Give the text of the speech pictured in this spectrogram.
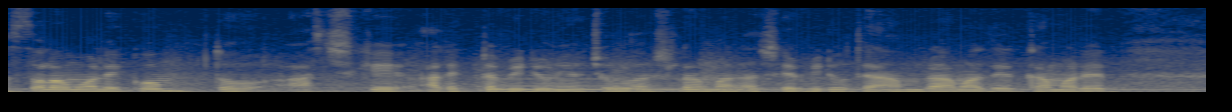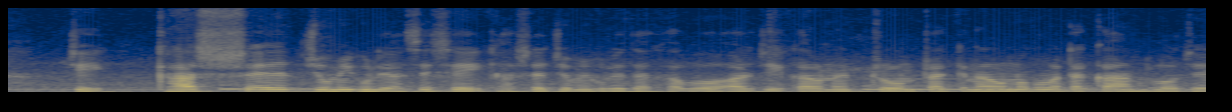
আসসালামু আলাইকুম। তো আজকে আরেকটা ভিডিও নিয়ে চলে আসলাম। আর আজকে ভিডিওতে আমরা আমাদের কামারের যে ঘাসের জমিগুলি আছে, সেই ঘাসের জমিগুলি দেখাবো। আর যে কারণে ড্রোনটা কেনার অন্যতম একটা কারণ হলো যে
